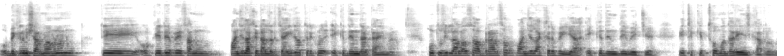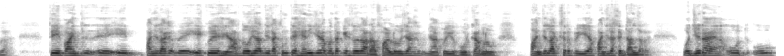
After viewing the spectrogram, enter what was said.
ਉਹ ਵਿਕਰਮ ਸ਼ਰਮਾ ਉਹਨਾਂ ਨੂੰ, ਤੇ ਉਹ ਕਹਿੰਦੇ ਪਏ ਸਾਨੂੰ 5 ਲੱਖ ਡਾਲਰ ਚਾਹੀਦਾ ਤੇਰੇ ਕੋਲ ਇੱਕ ਦਿਨ ਦਾ ਟਾਈਮ ਆ। ਹੁਣ ਤੁਸੀਂ ਲਾ ਲਓ ਸਾਹਿਬ, ਬਰਾੜ ਸਾਹਿਬ 5 ਲੱਖ ਰੁਪਈਆ ਇੱਕ ਦਿਨ ਦੇ ਵਿੱਚ ਇੱਥੇ ਕਿੱਥੋਂ ਬੰਦਾ ਅਰੇਂਜ ਕਰ ਲਊਗਾ? ਤੇ 5 ਇਹ 5 ਲੱਖ, ਇਹ ਕੋਈ 1000 2000 ਦੀ ਰਕਮ ਤੇ ਹੈ ਨਹੀਂ ਜਿਹੜਾ ਬੰਦਾ ਕਿਸੇ ਤੋਂ ਉਧਾਰਾ ਫੜ ਲਓ ਜਾਂ ਜਾਂ ਕੋਈ ਹੋਰ ਕਰ ਲਓ 5 ਲੱਖ ਰੁਪਈਆ 5 ਲੱਖ ਡਾਲਰ। ਉਹ ਜਿਹੜਾ ਆ, ਉਹ ਉਹ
